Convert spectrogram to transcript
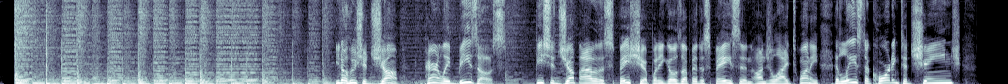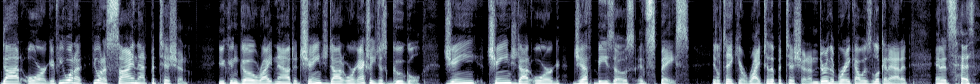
You know who should jump? Apparently, Bezos. He should jump out of the spaceship when he goes up into space in, on July 20, at least according to change.org. If you want to if you want to sign that petition, you can go right now to change.org. Actually, just Google change.org, Jeff Bezos, and space. It'll take you right to the petition. And during the break, I was looking at it, and it says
